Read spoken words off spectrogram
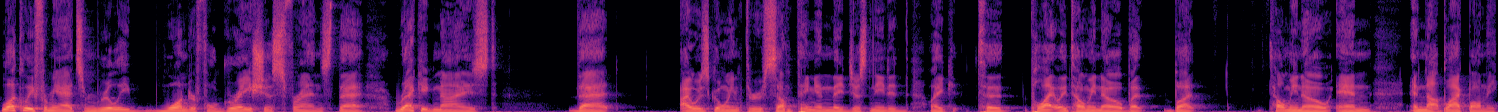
Luckily for me, I had some really wonderful, gracious friends that recognized that I was going through something and they just needed like to politely tell me no, but but tell me no and and not blackball me.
